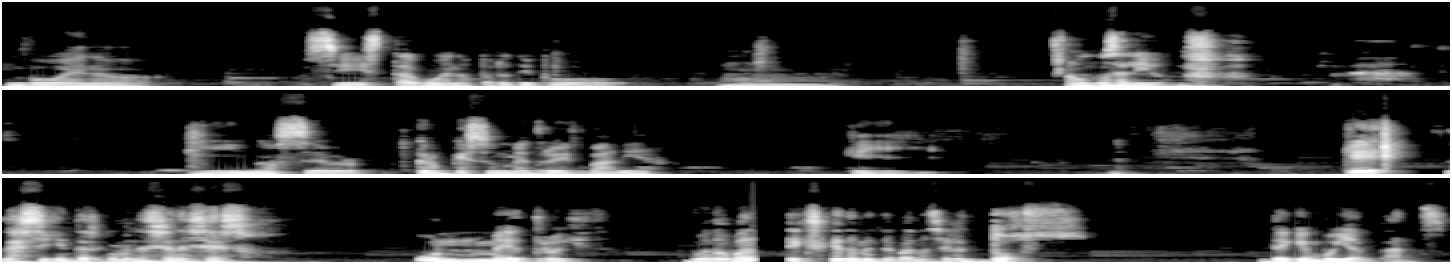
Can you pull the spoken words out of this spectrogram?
Bueno, sí, está bueno, pero tipo... Mm, aún no ha salido. y no sé, creo que es un Metroidvania. Que... Que la siguiente recomendación es eso. Un Metroid. Bueno, exactamente van a ser dos. De Game Boy Advance.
